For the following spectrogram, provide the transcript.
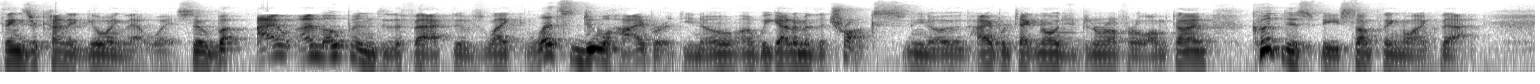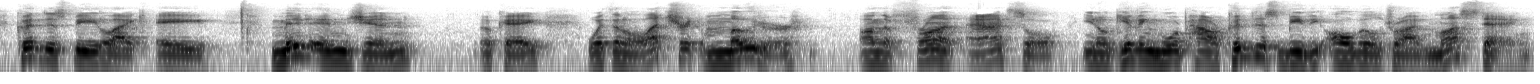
things are kind of going that way. So, but I, I'm open to the fact of like, let's do a hybrid, you know, uh, we got them in the trucks, you know, hybrid technology has been around for a long time. Could this be something like that? Could this be like a mid-engine, okay, with an electric motor on the front axle, you know, giving more power? Could this be the all-wheel drive Mustang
